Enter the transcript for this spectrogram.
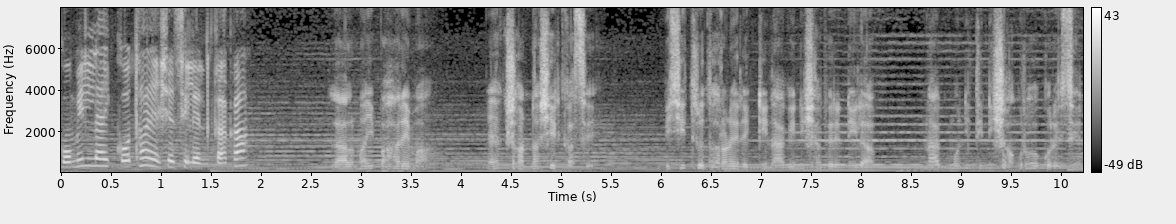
কুমিল্লায় কোথায় এসেছিলেন কাকা? লালমাই পাহাড়ে মা। এক সন্ন্যাসীর কাছে। বিচিত্র ধরনের একটি নাগিনী সাপের নীলাভ নাগমণি তিনি সংগ্রহ করেছেন।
